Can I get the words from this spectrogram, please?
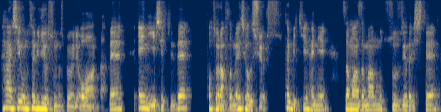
her şeyi unutabiliyorsunuz böyle o anda ve en iyi şekilde fotoğraflamaya çalışıyoruz. Tabii ki hani zaman zaman mutsuz ya da işte e,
